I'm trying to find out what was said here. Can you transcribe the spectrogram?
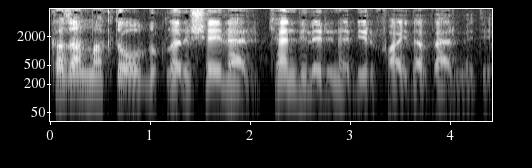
kazanmakta oldukları şeyler kendilerine bir fayda vermedi.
